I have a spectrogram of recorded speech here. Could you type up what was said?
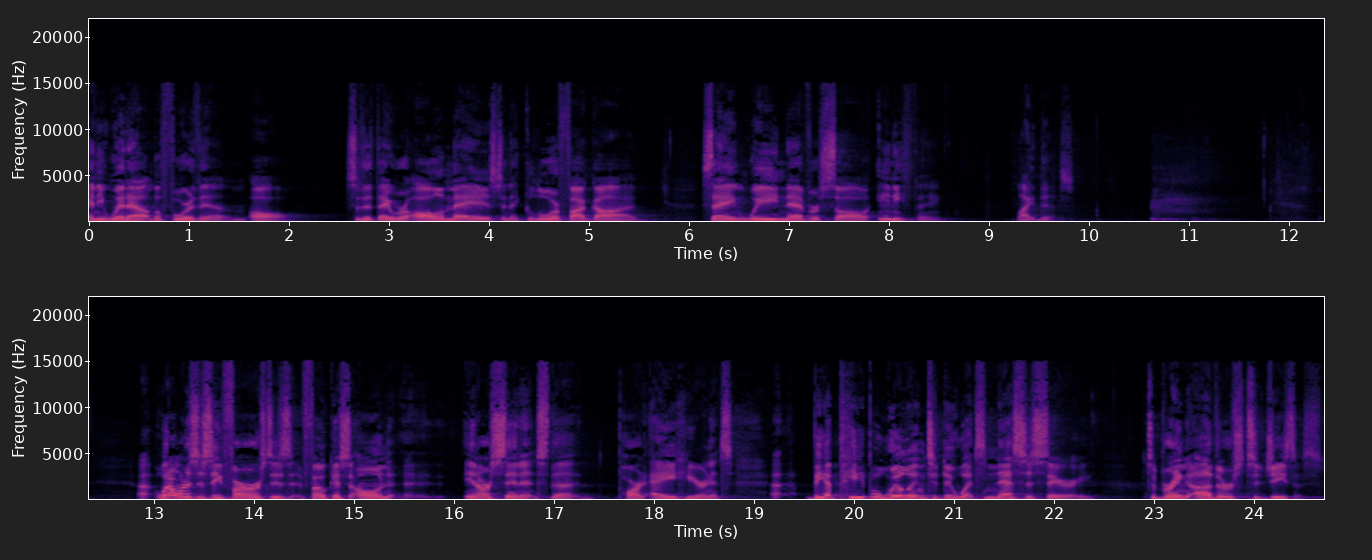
and he went out before them all, so that they were all amazed and they glorified God saying, We never saw anything like this. Uh, what I want us to see first is focus on, uh, in our sentence, the part A here, and it's uh, be a people willing to do what's necessary to bring others to Jesus.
